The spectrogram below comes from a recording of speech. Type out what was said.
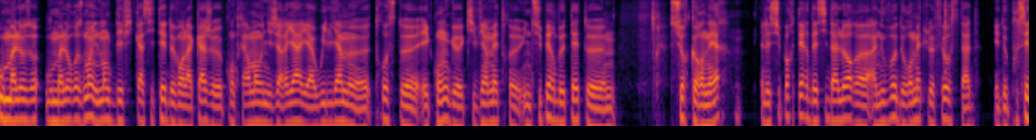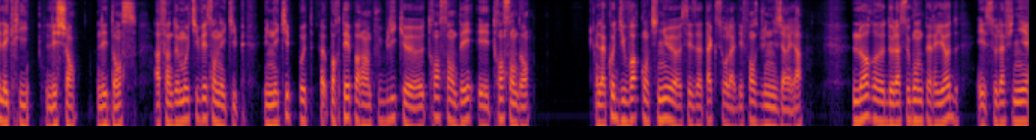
où, malheure- où malheureusement il manque d'efficacité devant la cage, euh, contrairement au Nigeria et à William euh, Trost euh, et Kong, euh, qui vient mettre euh, une superbe tête euh, sur corner. les supporters décident alors euh, à nouveau de remettre le feu au stade et de pousser les cris, les chants, les danses, afin de motiver son équipe. Une équipe euh, portée par un public euh, transcendé et transcendant. La Côte d'Ivoire continue euh, ses attaques sur la défense du Nigeria lors de la seconde période et cela finit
